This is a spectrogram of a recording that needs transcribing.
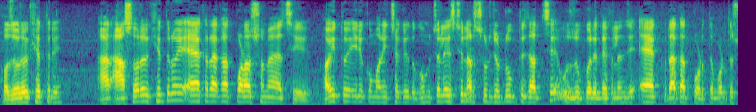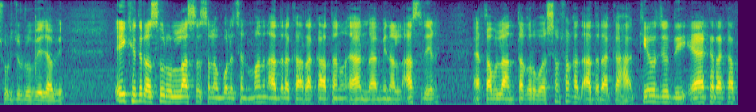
ফজরের ক্ষেত্রে আর আসরের ক্ষেত্রেও এক রাকাত পড়ার সময় আছে। হয়তো এরকম অনিচ্ছাকৃত ঘুম চলে এসেছিল আর সূর্য ডুবতে যাচ্ছে, উজু করে দেখলেন যে এক রাকাত পড়তে পড়তে সূর্য ডুবে যাবে। এই ক্ষেত্রে রসুল উল্লাহ সাল্লাম বলেছেন, মান আদরাকা রাকাতান মিনাল আসরে কাবুল আন্তাকর ওয়াসাম ফাকাত আদরা কাহা কেউ যদি এক রাকাত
